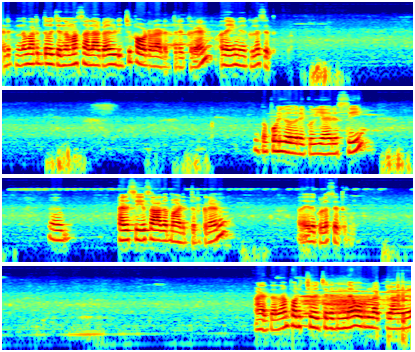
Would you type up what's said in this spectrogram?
அடுத்து இந்த வறுத்து வச்சிருந்த மசாலாக்கள் இடித்து பவுடர் எடுத்துருக்கிறேன். அதையும் இதுக்குள்ளே சேர்த்து இப்போ புளியோதரைக்குரிய அரிசி அரிசியை சாதமாக எடுத்துருக்குறேன். அதை இதுக்குள்ளே சேர்த்துக்கணும். அடுத்ததான் பொறிச்சு வச்சுருந்த உருளைக்கிழங்கு.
